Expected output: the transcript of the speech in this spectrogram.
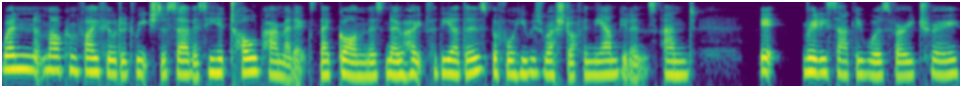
When Malcolm Fifield had reached the service, he had told paramedics they're gone, there's no hope for the others before he was rushed off in the ambulance, and it really sadly was very true.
